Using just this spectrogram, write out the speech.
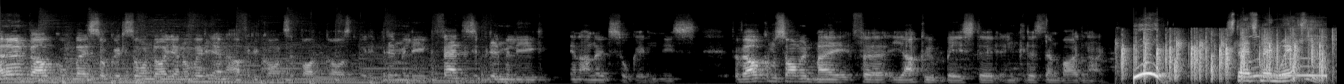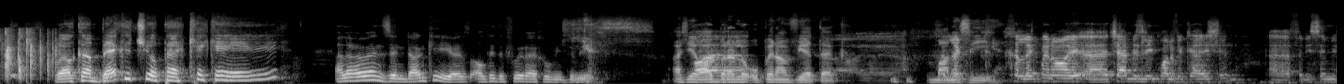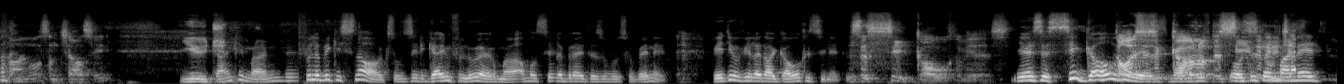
Hallo en welkom by Sokker Sondag, jou nommer 1 Afrikaanse podcast oor die Premier League, Fantasy Premier League en ander sokker nuus. Verwelkom saam met my vir Jaco Bester en Christian Badenhart. Statsman Weki. Welcome back at your pakeke. Hallo ouens en dankie. Dit is altyd 'n voorreg om hier te wees. Yes. As jy daai brille op het dan weet ek. Ja, ja, ja. Man is Geluk- hier. Geluk met daai uh, Champions League qualification uh vir die semi-finals aan Chelsea. Huge. Dankie man. Dit voel 'n bietjie snaaks. Ons het die game verloor, maar almal celebrate asof ons gewen het. Weet jy of julle daai goal gesien het? Dis 'n siek goal gewees. Ja, dis 'n sick goal. Daar is geweest, 'n goal maar of the Ons het season hom maar net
